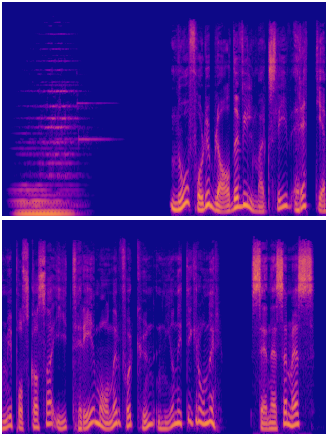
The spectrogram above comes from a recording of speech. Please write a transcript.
Nå får du bladet Villmarksliv rett hjem i postkassa i tre måneder for kun 99 kroner. Send SMS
